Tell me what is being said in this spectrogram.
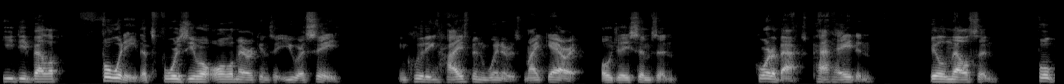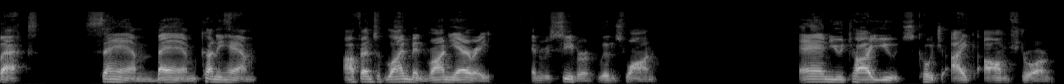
He developed 40, that's 40 All Americans at USC, including Heisman winners Mike Garrett, OJ Simpson, quarterbacks Pat Haden, Bill Nelsen, fullbacks Sam Bam Cunningham, offensive lineman Ron Yary, and receiver Lynn Swann. And Utah Utes coach Ike Armstrong.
